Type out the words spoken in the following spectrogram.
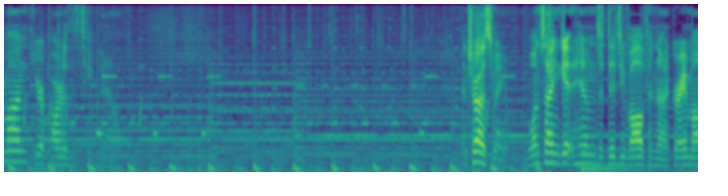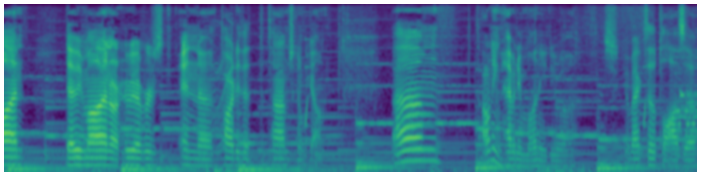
Koromon, you're a part of the team now. And trust me, once I can get him to digivolve in uh, Greymon, Devimon, or whoever's in the party at the time's gonna be gone. Um, I don't even have any money, do I? Let's go back to the plaza.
